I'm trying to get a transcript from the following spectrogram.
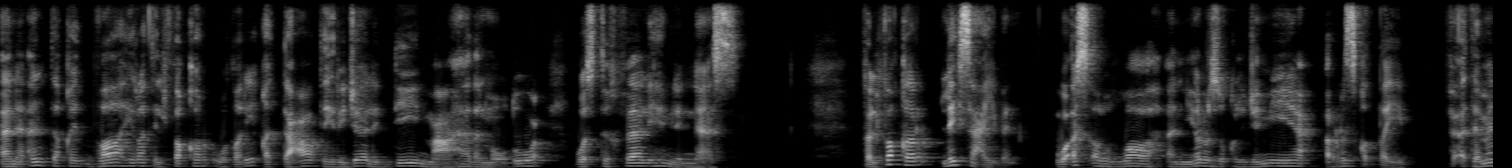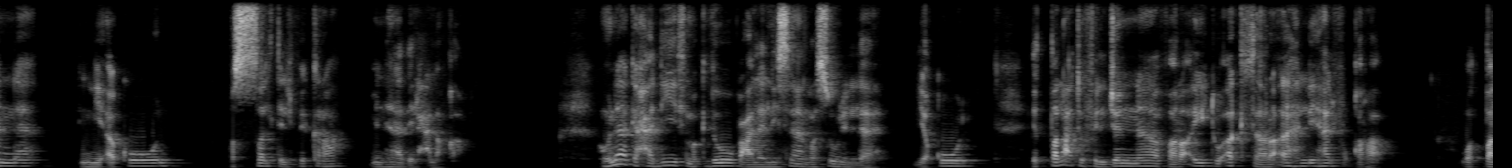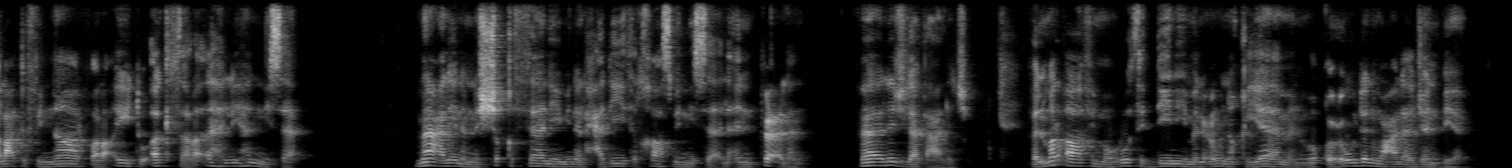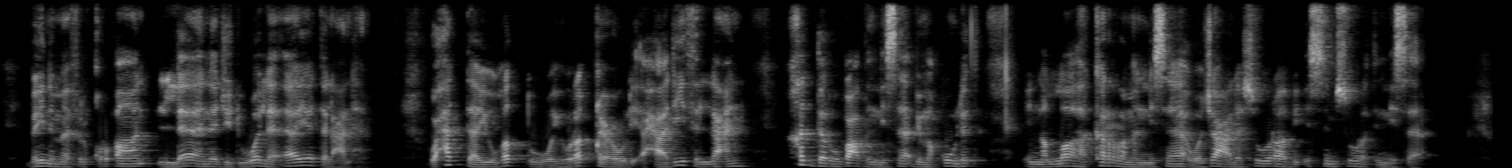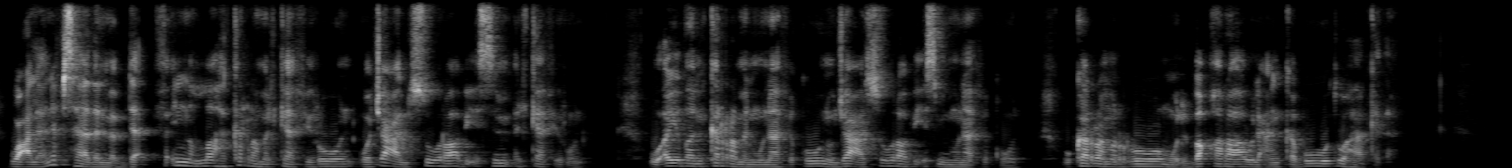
أنا أنتقد ظاهرة الفقر وطريقة تعاطي رجال الدين مع هذا الموضوع واستغفالهم للناس. فالفقر ليس عيبا، وأسأل الله أن يرزق الجميع الرزق الطيب، فأتمنى أني أكون وصلت الفكرة من هذه الحلقة. هناك حديث مكذوب على لسان رسول الله. يقول اطلعت في الجنة فرأيت أكثر أهلها الفقراء واطلعت في النار فرأيت أكثر أهلها النساء. ما علينا من الشق الثاني من الحديث الخاص بالنساء لأن فعلا فالج لا تعالج. فالمرأة في الموروث الديني ملعونة قياما وقعودا وعلى جنبها بينما في القرآن لا نجد ولا آية تلعنها. وحتى يغطوا ويرقعوا لأحاديث اللعن خدروا بعض النساء بمقولة إن الله كرم النساء وجعل سورة باسم سورة النساء وعلى نفس هذا المبدأ فإن الله كرم الكافرون وجعل سورة باسم الكافرون. وأيضا كرم المنافقون وجعل سورة باسم المنافقون. وكرم الروم والبقرة والعنكبوت وهكذا.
